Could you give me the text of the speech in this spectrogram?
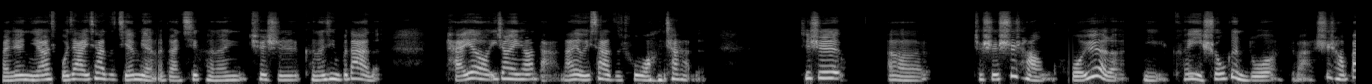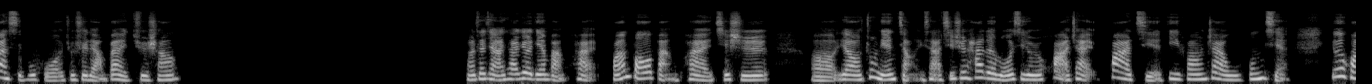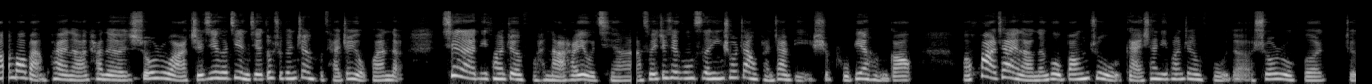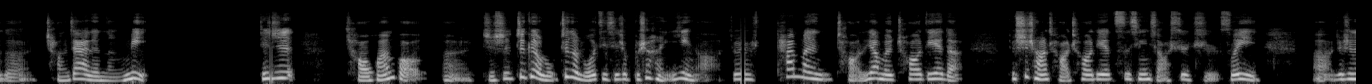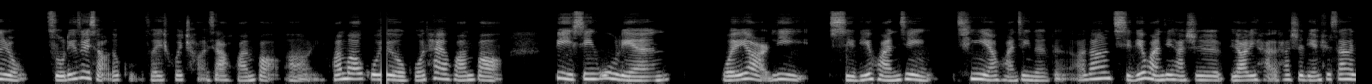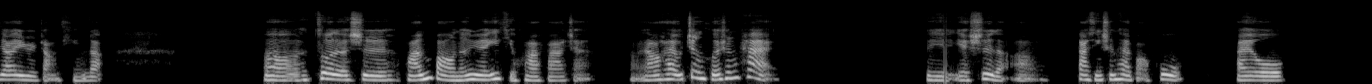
反正你要国家一下子减免了，短期可能确实可能性不大的。牌要一张一张打，哪有一下子出王炸的？其实，呃，就是市场活跃了，你可以收更多，对吧？市场半死不活，就是两败俱伤。我再讲一下热点板块，环保板块其实。呃，要重点讲一下，其实它的逻辑就是化债，化解地方债务风险。因为环保板块呢，它的收入啊，直接和间接都是跟政府财政有关的。现在地方政府哪还有钱啊？所以这些公司的应收账款占比是普遍很高。呃，化债呢，能够帮助改善地方政府的收入和这个偿债的能力。其实，炒环保，呃，只是这个这个逻辑其实不是很硬啊，就是他们炒的要么超跌的，市场炒超跌次新小市值，所以啊，就是那种阻力最小的股，所以会炒一下环保啊。环保股有国泰环保、必兴物联、维尔利、启迪环境、青岩环境等等啊。当然，启迪环境还是比较厉害的，它是连续三个交易日涨停的。呃，做的是环保能源一体化发展啊，然后还有正和生态，也也是的啊，大型生态保护，还有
